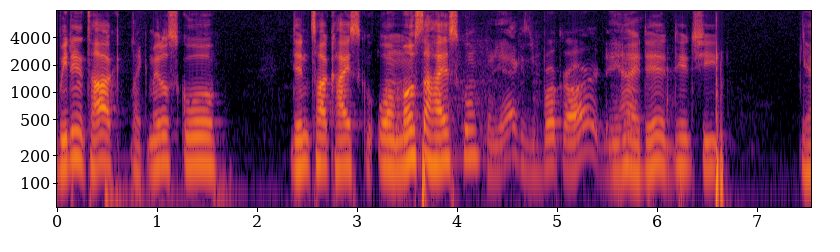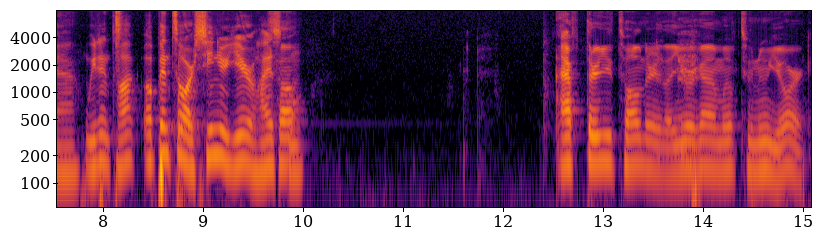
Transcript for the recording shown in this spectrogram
we didn't talk like middle school. Didn't talk high school. Well, most of high school. But yeah, because you broke her heart. Yeah, I did, dude. She. Yeah, we didn't talk up until our senior year of high So- school. After you told her that you were gonna move to New York,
